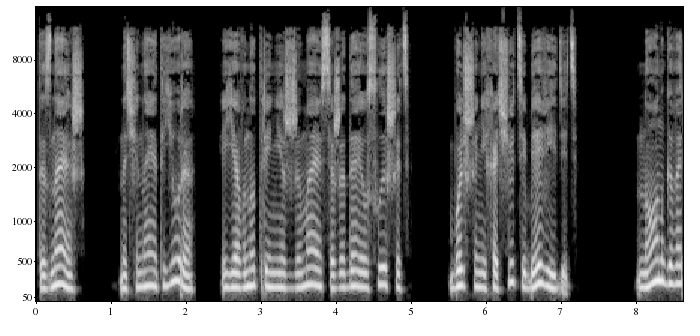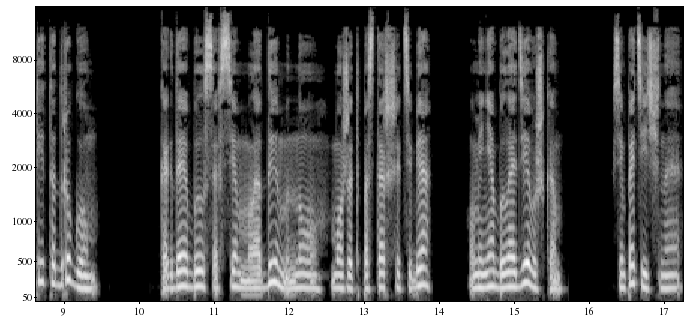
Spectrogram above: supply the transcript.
«Ты знаешь», — начинает Юра, и я внутренне сжимаюсь, ожидая услышать больше не хочу тебя видеть. Но он говорит о другом. Когда я был совсем молодым, ну, может, постарше тебя, у меня была девушка, симпатичная.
